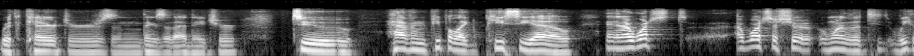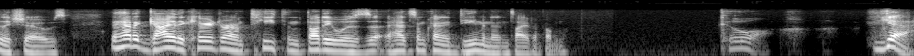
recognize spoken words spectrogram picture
with characters and things of that nature to having people like PCO and I watched I watched a show one of the t- weekly shows they had a guy that carried around teeth and thought he was uh, had some kind of demon inside of him Cool. yeah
